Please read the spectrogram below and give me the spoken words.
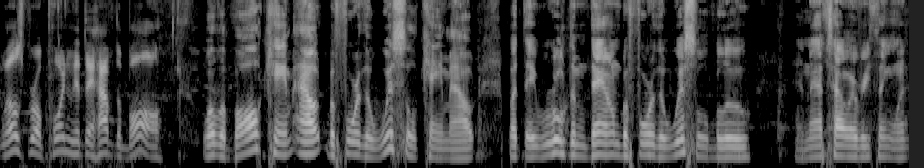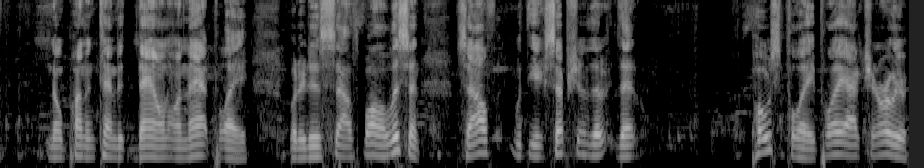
Wellsboro pointing that they have the ball. Well, the ball came out before the whistle came out, but they ruled them down before the whistle blew, and that's how everything went, no pun intended, down on that play. But it is South ball. Listen, South, with the exception of the, that post play, play action earlier,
